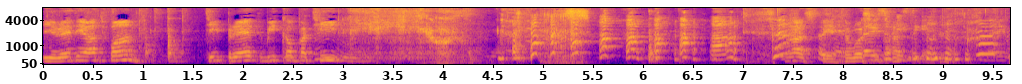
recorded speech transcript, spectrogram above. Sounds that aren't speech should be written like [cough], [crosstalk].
You ready, Antoine? Deep breath, wee cup of tea. That's better, Very wasn't it?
